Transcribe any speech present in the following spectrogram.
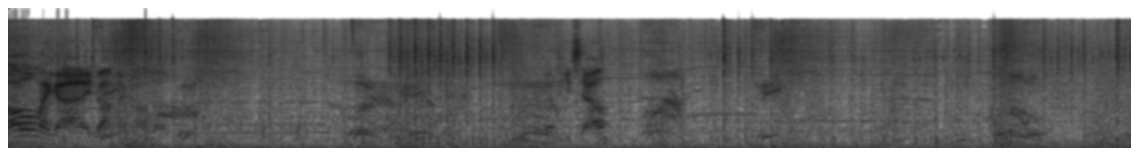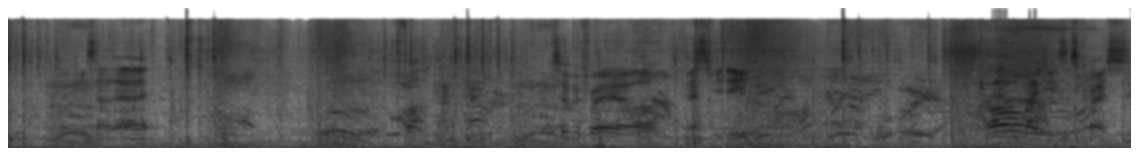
Oh my god, I dropped my combo. Peace out. Peace out of that. Fuck. I was hoping for a uh, SPD. Oh my Jesus Christ.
